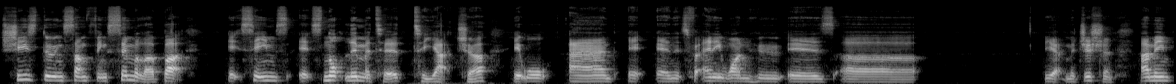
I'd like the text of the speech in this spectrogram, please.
she's doing something similar, but it seems it's not limited to Yacha. It will and it and it's for anyone who is uh yeah magician. I mean,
